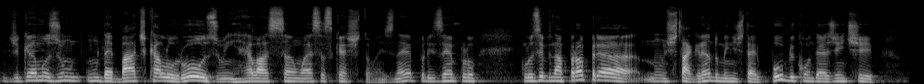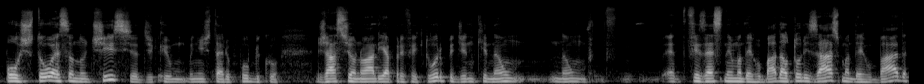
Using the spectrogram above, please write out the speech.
digamos, um, um, debate caloroso em relação a essas questões, né? Por exemplo, inclusive na própria no Instagram do Ministério Público, onde a gente postou essa notícia de que o Ministério Público já acionou ali a prefeitura pedindo que não não é, fizesse nenhuma derrubada, autorizasse uma derrubada.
